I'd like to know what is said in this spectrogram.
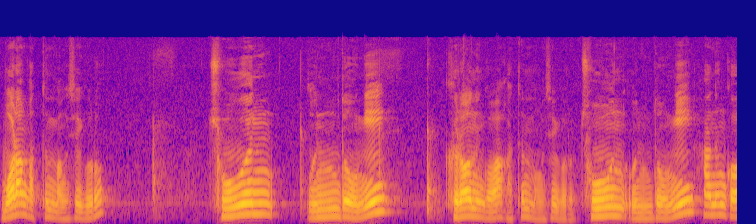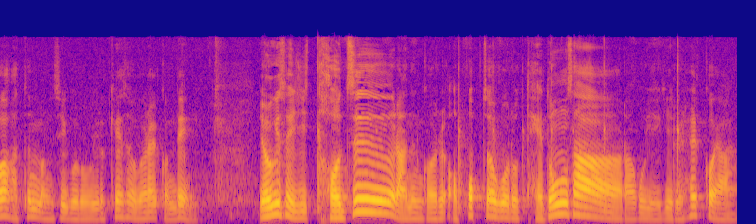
뭐랑 같은 방식으로? 좋은 운동이 그러는 거와 같은 방식으로 좋은 운동이 하는 거와 같은 방식으로 이렇게 해석을 할 건데 여기서 이 더즈라는 거를 어법적으로 대동사라고 얘기를 할 거야.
